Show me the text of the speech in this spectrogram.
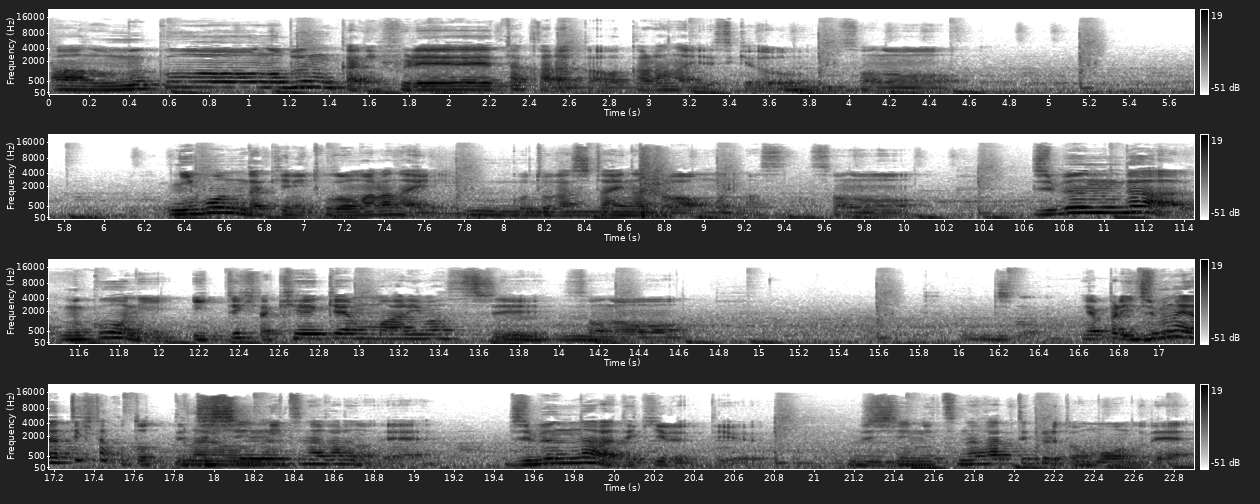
あの向こうの文化に触れたからかわからないですけど、うん。その日本だけにとどまらないことがしたいなとは思います、その自分が向こうに行ってきた経験もありますし、うんうん。そのじやっぱり自分がやってきたことって自信につながるので自分ならできるっていう自信につながってくると思うので、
